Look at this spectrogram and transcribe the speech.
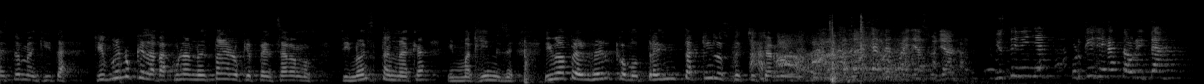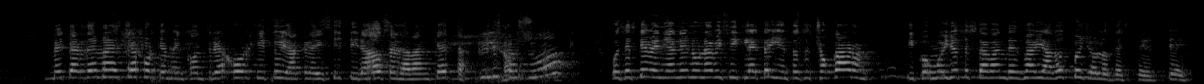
Maestra Manquita, qué bueno que la vacuna no es para lo que pensábamos. Si no es tan acá, imagínese, iba a perder como 30 kilos de chicharrón. Sácate, payaso, ya. ¿Y usted, niña? ¿Por qué llega hasta ahorita? Me tardé, maestra, porque me encontré a Jorgito y a Crazy tirados en la banqueta. ¿Qué les pasó? Pues es que venían en una bicicleta y entonces chocaron. Y como ellos estaban desmayados, pues yo los desperté.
